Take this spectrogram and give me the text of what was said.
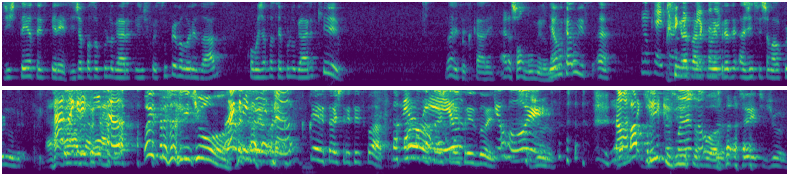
a gente tem essa experiência. A gente já passou por lugares que a gente foi super valorizado, como eu já passei por lugares que. Dane-se esse cara aí. Era só um número, né? E eu não quero isso, é. Não quer isso na Engraçado que numa né? empresa a gente se chamava por número. Ah, não acredito! Oi, 321! Não acredito! E aí, 7364? Meu oh, Deus! 7332. Que horror! Juro. Nossa, é Matrix isso, pô. Gente, juro.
